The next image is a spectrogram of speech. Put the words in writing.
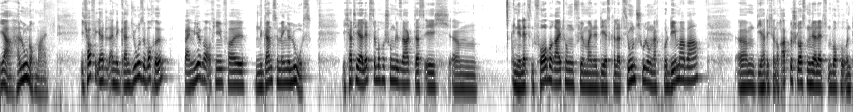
Ja, hallo nochmal. Ich hoffe, ihr hattet eine grandiose Woche. Bei mir war auf jeden Fall eine ganze Menge los. Ich hatte ja letzte Woche schon gesagt, dass ich ähm, in den letzten Vorbereitungen für meine Deeskalationsschulung nach Prodema war. Ähm, die hatte ich dann auch abgeschlossen in der letzten Woche und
